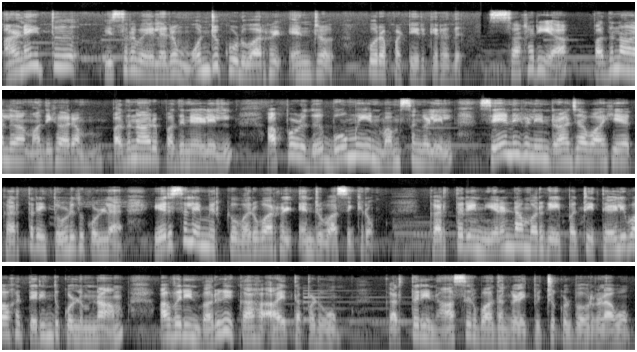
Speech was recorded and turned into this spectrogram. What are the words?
அனைத்து இஸ்ரவேலரும் ஒன்று கூடுவார்கள் என்று கூறப்பட்டிருக்கிறது. சஹரியா பதினாலாம் அதிகாரம் பதினாறு பதினேழில் அப்பொழுது பூமியின் வம்சங்களில் சேனைகளின் ராஜாவாகிய கர்த்தரை தொழுது கொள்ள எருசலேமிற்கு வருவார்கள் என்று வாசிக்கிறோம். கர்த்தரின் இரண்டாம் வருகை பற்றி தெளிவாக தெரிந்து கொள்ளும் நாம் அவரின் வருகைக்காக ஆயத்தப்படுவோம். கர்த்தரின் ஆசிர்வாதங்களை பெற்றுக்கொள்பவர்களாவோம்.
